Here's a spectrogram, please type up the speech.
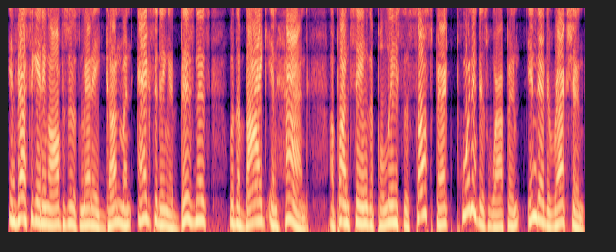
Investigating officers met a gunman exiting a business with a bag in hand. Upon seeing the police, the suspect pointed his weapon in their direction.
